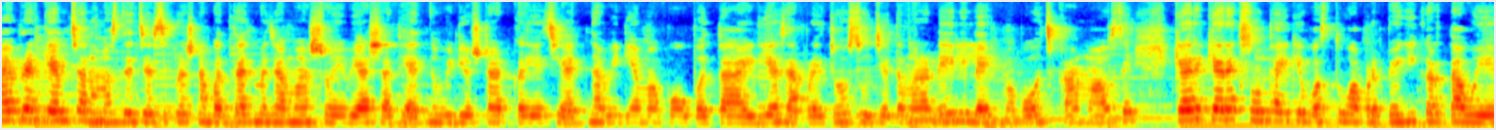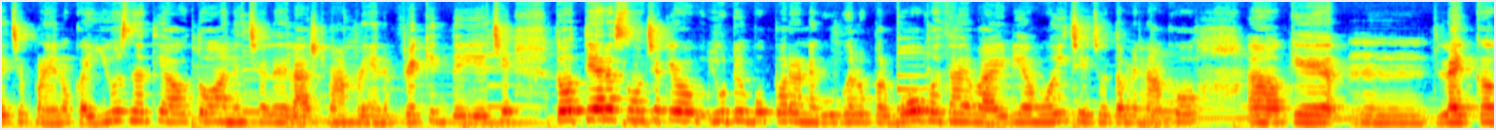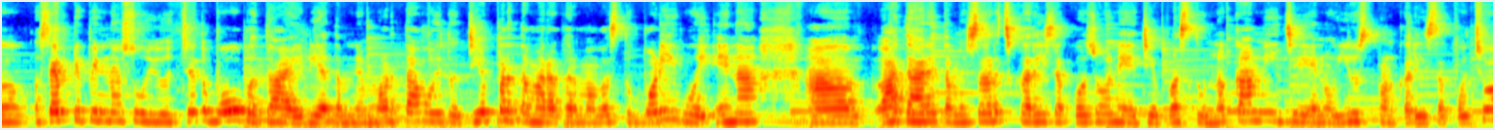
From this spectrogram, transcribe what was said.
હાય friend કેમ છો? નમસ્તે. જય શ્રી કૃષ્ણ. બધા જ મજામાં છો એવી આશાથી આજનો વીડિયો સ્ટાર્ટ કરીએ છીએ. આજના વિડીયોમાં બહુ બધા આઈડિયાઝ આપણે જોશું જે તમારા ડેઈલી લાઈફમાં બહુ જ કામ આવશે. ક્યારેક ક્યારેક શું થાય કે વસ્તુ આપણે ભેગી કરતા હોઈએ છીએ, પણ એનો કંઈ યુઝ નથી આવતો અને છેલ્લે લાસ્ટમાં આપણે એને ફેંકી જ દઈએ છીએ. તો અત્યારે શું છે કે યુટ્યુબ ઉપર અને ગૂગલ ઉપર બહુ બધા એવા આઈડિયા હોય છે, જો તમે નાખો કે લાઈક સેફ્ટી પિનનો શું યુઝ છે, તો બહુ બધા આઈડિયા તમને મળતા હોય. તો જે પણ તમારા ઘરમાં વસ્તુ પડી હોય એના આધારે તમે સર્ચ કરી શકો છો અને જે વસ્તુ નકામી છે એનો યુઝ પણ કરી શકો છો.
